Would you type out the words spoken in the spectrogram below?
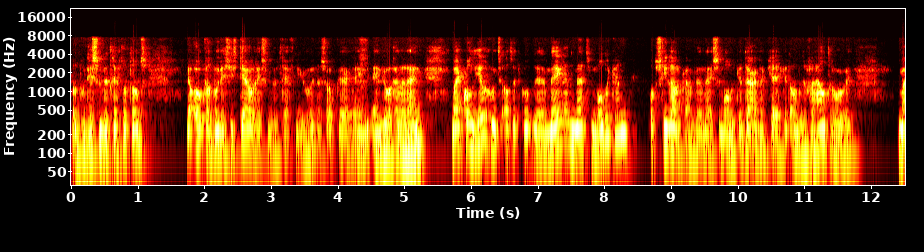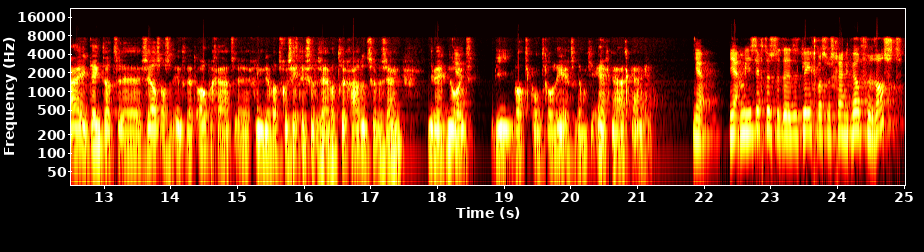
wat boeddhisme betreft althans. Ja, ook wat boeddhistisch terrorisme betreft nu hoor, dat is ook één, één doorgaande lijn. Maar ik kon heel goed altijd mailen met monniken op Sri Lanka, Burmeese monniken daar. Dan kreeg ik het andere verhaal te horen. Maar ik denk dat zelfs als het internet open gaat, vrienden wat voorzichtig zullen zijn, wat terughoudend zullen zijn. Je weet nooit wie wat controleert. Daar moet je erg naar uitkijken. Ja, ja maar je zegt dus dat het leger was waarschijnlijk wel verrast.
